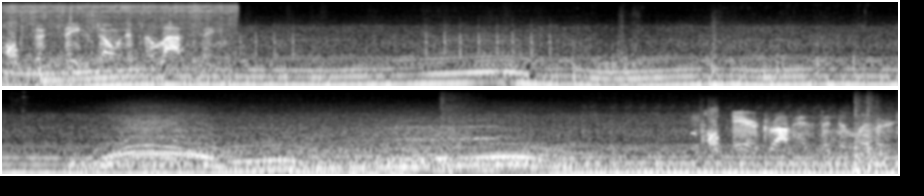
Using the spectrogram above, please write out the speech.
The safe zone is collapsing. Airdrop has been delivered.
